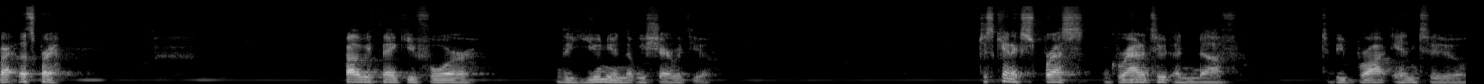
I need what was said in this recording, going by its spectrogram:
All right, let's pray. Father, we thank you for the union that we share with you. Just can't express gratitude enough to be brought into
